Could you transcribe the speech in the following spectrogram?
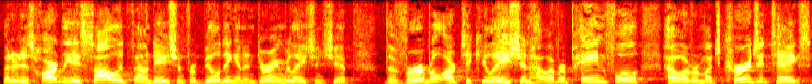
But it is hardly a solid foundation for building an enduring relationship. The verbal articulation, however painful, however much courage it takes,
